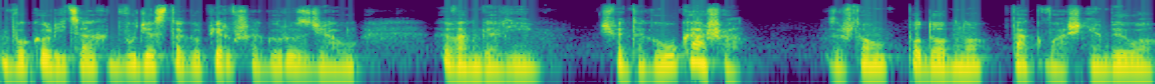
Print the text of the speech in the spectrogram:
w okolicach 21 rozdziału Ewangelii świętego Łukasza. Zresztą podobno tak właśnie było,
